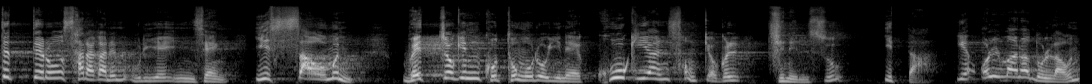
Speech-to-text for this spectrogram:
뜻대로 살아가는 우리의 인생 이 싸움은 외적인 고통으로 인해 고귀한 성격을 지닐 수 있다. 이게 얼마나 놀라운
